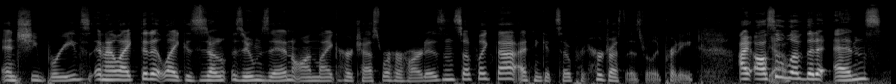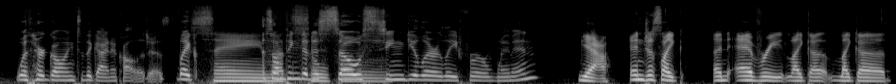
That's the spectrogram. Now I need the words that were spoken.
and she breathes. And I like that it like zo- zooms in on like her chest where her heart is and stuff like that. I think it's so pretty. Her dress is really pretty. I also Yeah. love that it ends with her going to the gynecologist, like Same. something That's that is so funny. singularly for women. Yeah, and just like an every like a like a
